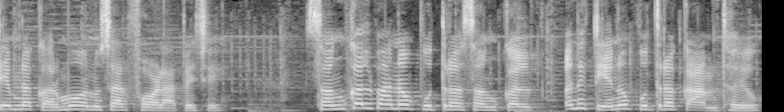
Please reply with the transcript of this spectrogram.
તેમના કર્મો અનુસાર ફળ આપે છે. સંકલ્પાનો પુત્ર સંકલ્પ અને તેનો પુત્ર કામ થયો.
